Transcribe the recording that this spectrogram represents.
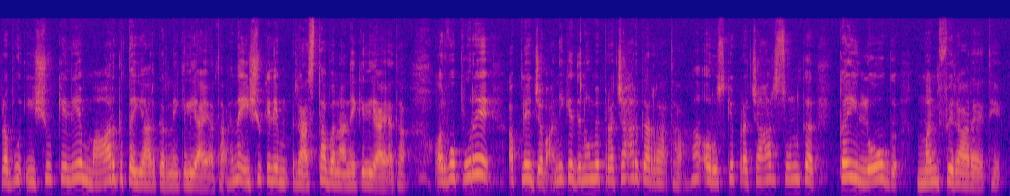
प्रभु ईशु के लिए मार्ग तैयार करने के लिए आया था, है ना? ईशु के लिए रास्ता बनाने के लिए आया था। और वो पूरे अपने जवानी के दिनों में प्रचार कर रहा था हाँ? और उसके प्रचार सुनकर कई लोग मन फिरा रहे थे।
